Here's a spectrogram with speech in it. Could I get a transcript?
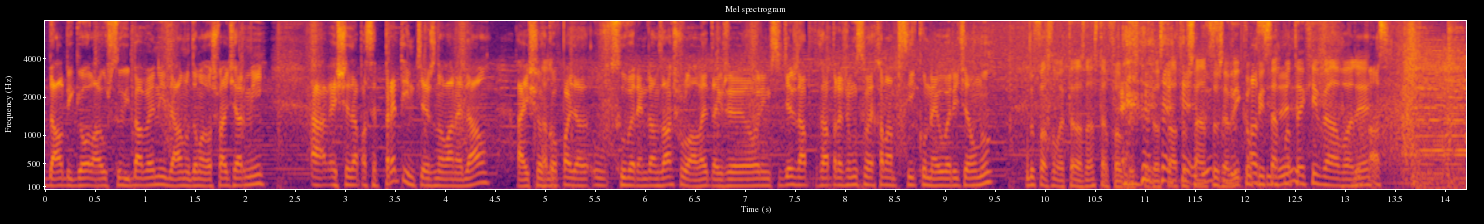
dal by gól a už sú vybavení, dávno doma do Švajčarmi. A ešte zápase predtým tiež znova nedal a išiel ano. kopať a suverén tam zašul, ale takže hovorím si tiež zapre, že musíme na psíku neuveriteľnú. Dúfal som aj teraz na Stanford, dostal tú šancu, že vykúpi sa po tej chybe, alebo nie? Dúfal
